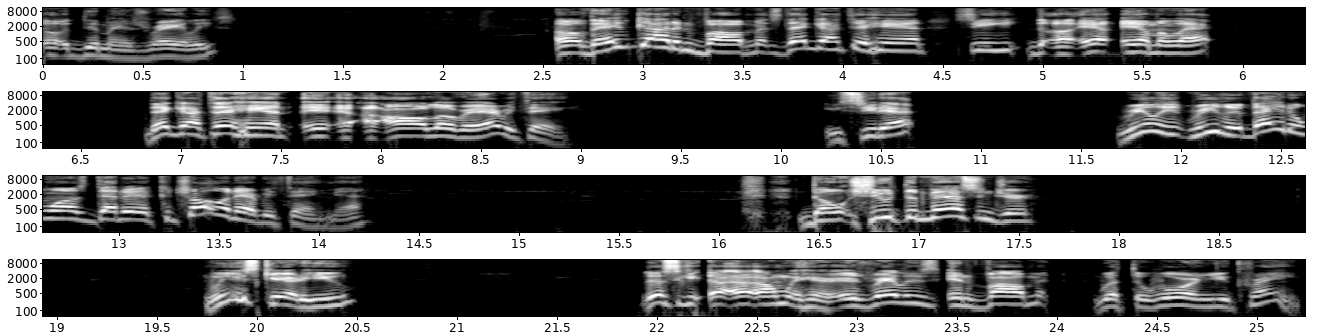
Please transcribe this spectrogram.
Oh, them Israelis. Oh, they've got involvements. They got their hand. See, uh, Amalek. They got their hand eh, eh, all over everything. You see that? Really, really, they the ones that are controlling everything, man. Don't shoot the messenger. We ain't scared of you. Let's get, uh, I'm with here. Israelis' involvement with the war in Ukraine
